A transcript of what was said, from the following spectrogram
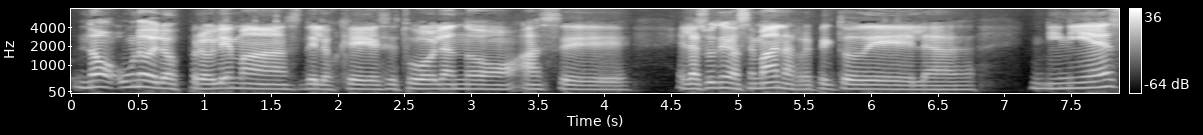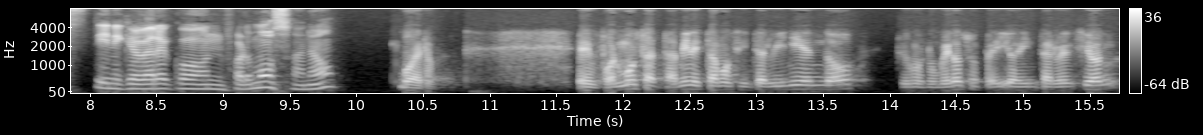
no, uno de los problemas de los que se estuvo hablando hace en las últimas semanas respecto de la niñez tiene que ver con Formosa, ¿no? Bueno, en Formosa también estamos interviniendo, tuvimos numerosos pedidos de intervención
